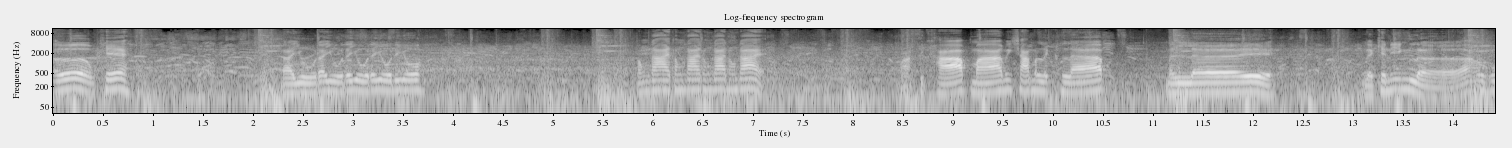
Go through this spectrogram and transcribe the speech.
เออ โอเค ได้อยู่ได้อยู่ได้อยู่ได้อยู่ได้อยู่ต้องได้ต้องได้ต้องได้ต้องได้มาสิครับมาวิ่งชามันเลยครับมันเลยเหลือแค่นี้เองเหรอโอ้โห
